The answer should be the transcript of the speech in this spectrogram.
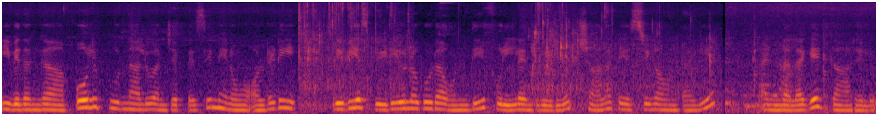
ఈ విధంగా పోలి పూర్ణాలు అని చెప్పేసి నేను ఆల్రెడీ ప్రీవియస్ వీడియోలో కూడా ఉంది. ఫుల్ లెంత్ వీడియో చాలా టేస్టీగా ఉంటాయి. అండ్ అలాగే గారెలు.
